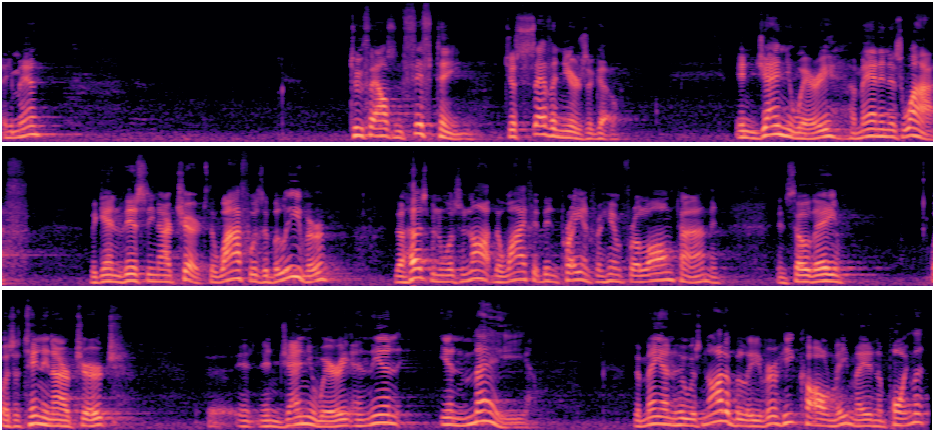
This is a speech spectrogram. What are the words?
Amen. 2015, just seven years ago, in January, a man and his wife began visiting our church. The wife was a believer, the husband was not. The wife had been praying for him for a long time, and, and so they was attending our church uh, in, in January, and then in May, the man who was not a believer, he called me, made an appointment,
